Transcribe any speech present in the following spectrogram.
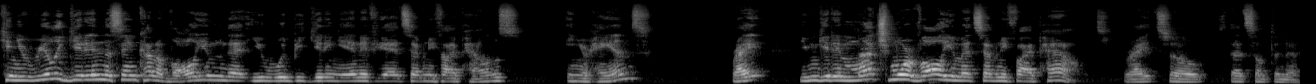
can you really get in the same kind of volume that you would be getting in if you had 75 pounds in your hands, right? You can get in much more volume at 75 pounds, right? So that's something to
